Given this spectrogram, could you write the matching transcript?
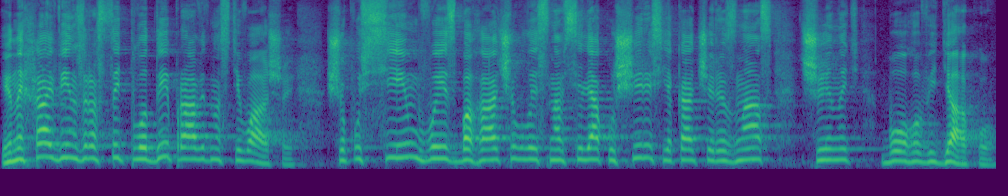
І нехай він зростить плоди праведності вашої, щоб усім ви збагачувались на всіляку щирість, яка через нас чинить Богові дяку.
